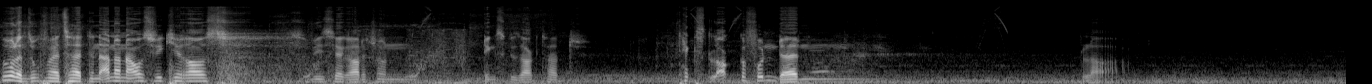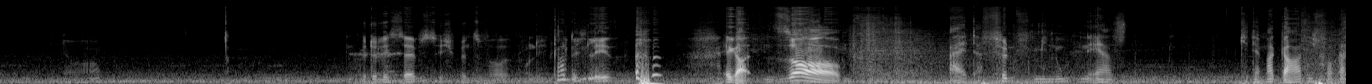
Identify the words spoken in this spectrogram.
So, dann suchen wir jetzt halt einen anderen Ausweg hier raus. So wie es ja gerade schon Dings gesagt hat. Textlog gefunden. Bla. Ja. Bitte lest selbst, ich bin zu faul. Und ich kann nicht lesen. Egal. So. Alter, fünf Minuten erst. Geht ja mal gar nicht voran.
